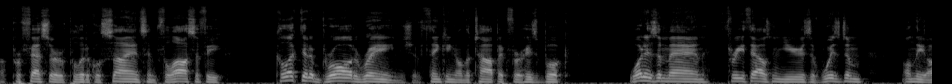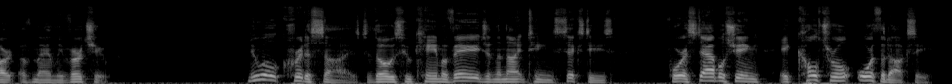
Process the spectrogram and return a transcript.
a professor of political science and philosophy, collected a broad range of thinking on the topic for his book, what is a man? 3,000 Years of Wisdom on the Art of Manly Virtue. Newell criticized those who came of age in the 1960s for establishing a cultural orthodoxy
